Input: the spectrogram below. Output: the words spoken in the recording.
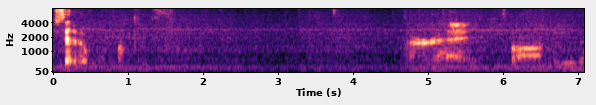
Set it over there for me, please. Alright, keep on moving.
